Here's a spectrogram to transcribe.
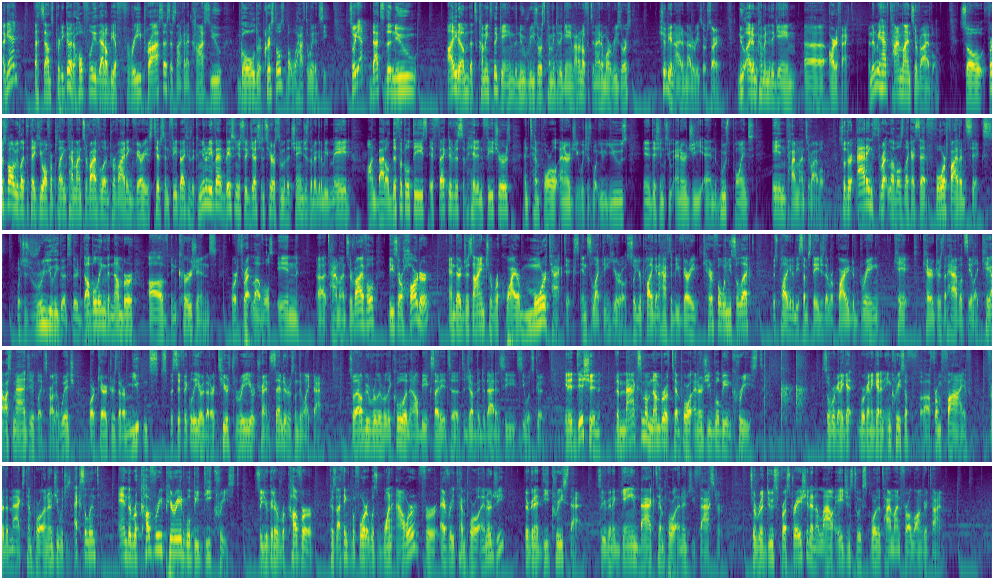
Again, that sounds pretty good. Hopefully that'll be a free process. That's not going to cost you gold or crystals, but we'll have to wait and see. So yeah, that's the new item that's coming to the game, the new resource coming to the game. I don't know if it's an item or a resource. Should be an item, not a resource. Sorry. New item coming to the game, uh, artifact. And then we have timeline survival. So, first of all, we'd like to thank you all for playing Timeline Survival and providing various tips and feedback through the community event. Based on your suggestions, here are some of the changes that are going to be made on battle difficulties, effectiveness of hidden features, and temporal energy, which is what you use in addition to energy and boost points in Timeline Survival. So, they're adding threat levels, like I said, 4, 5, and 6, which is really good. So, they're doubling the number of incursions or threat levels in uh, Timeline Survival. These are harder and they're designed to require more tactics in selecting heroes. So you're probably going to have to be very careful when you select. There's probably going to be some stages that require you to bring characters that have, let's say, like chaos magic, like Scarlet Witch, or characters that are mutants specifically, or that are tier 3 or transcended or something like that. So that'll be really, really cool, and I'll be excited to, to jump into that and see, see what's good. In addition, the maximum number of temporal energy will be increased so we're gonna get we're gonna get an increase of uh, from five for the max temporal energy, which is excellent. And the recovery period will be decreased. So you're gonna recover because I think before it was one hour for every temporal energy. They're gonna decrease that. So you're gonna gain back temporal energy faster to reduce frustration and allow agents to explore the timeline for a longer time.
